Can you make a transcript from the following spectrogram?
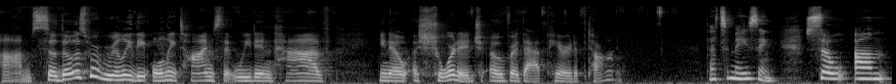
Um, so those were really the only times that we didn't have, you know, a shortage over that period of time. That's amazing. So, um,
